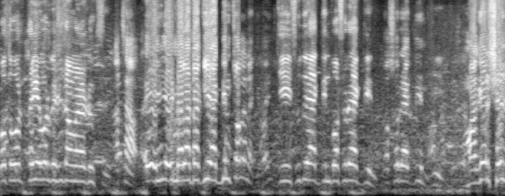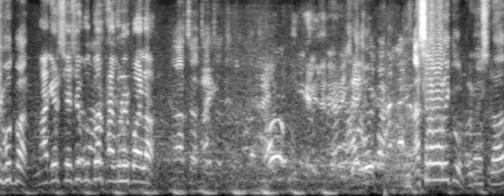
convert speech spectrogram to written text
গতবার থেকে এবার বেশি জামাইরা ঢুকছে। আচ্ছা এই এই মেলাটা কি একদিন চলে নাকি ভাই? জি শুধু একদিন বছরে একদিন। বছরে একদিন? জি। মাঘের শেষ বুধবার? মাঘের শেষে বুধবার ফাগুনের পয়লা। আচ্ছা আচ্ছা আচ্ছা আচ্ছা। আসসালামু আলাইকুম। ওয়ালাইকুম আসসালাম।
